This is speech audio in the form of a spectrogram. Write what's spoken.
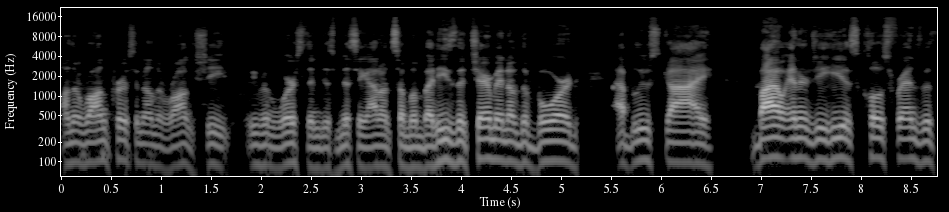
on the wrong person on the wrong sheet. Even worse than just missing out on someone. But he's the chairman of the board at Blue Sky Bioenergy. He is close friends with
